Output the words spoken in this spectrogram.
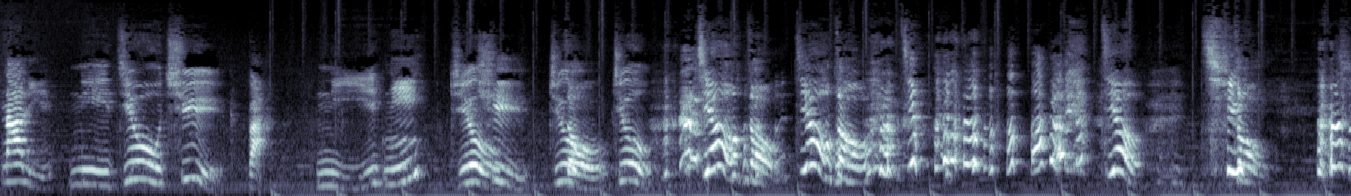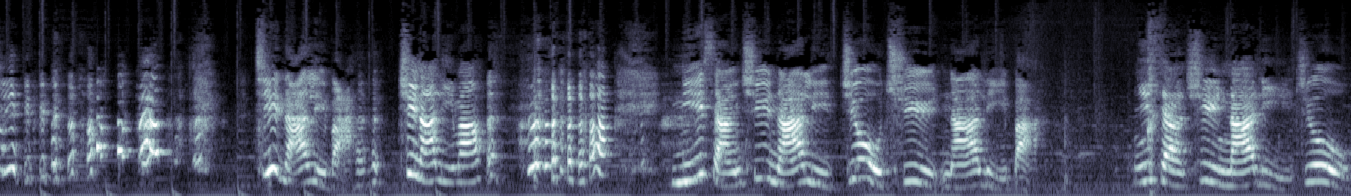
哪里？你就去吧，你？你就去就走。就就走。就走。就去走。去 去哪里吧？去哪里吗？你想去哪里就去哪里吧，你想去哪里？就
